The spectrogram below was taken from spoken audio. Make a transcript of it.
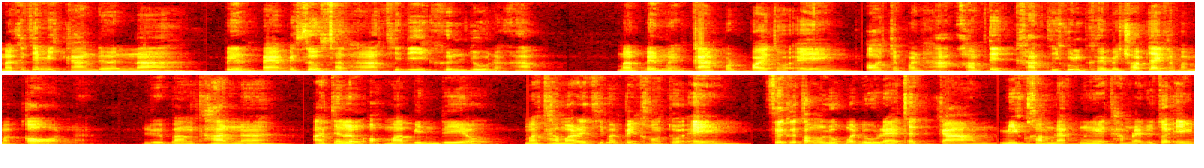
มันก็จะมีการเดินหน้าเปลี่ยนแปลงไปสู่สถานะที่ดีขึ้นอยู่นะครับ มันเป็นเหมือนการปลดปล่อยตัวเอง ออกจากปัญหาความติดขัดที่คุณเคยไม่ชอบใจกับมันมาก่อนนะหรือบางท่านนะ อาจจะเริ่มออกมาบินเดี่ยว มาทำอะไรที่มันเป็นของตัวเอง ซึ่งก็ต้องลุกมาดูแลจัดการ มีความหนักเหนื่อยทำอะไรด้วยตัวเอง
